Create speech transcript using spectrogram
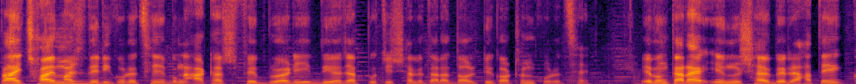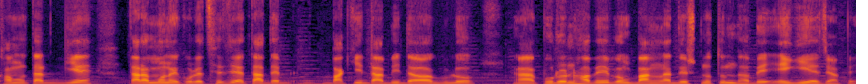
প্রায় ছয় মাস দেরি করেছে এবং আঠাশ ফেব্রুয়ারি দুই হাজার পঁচিশ সালে তারা দলটি গঠন করেছে। এবং তারা ইউনু সাহেবের হাতে ক্ষমতা দিয়ে তারা মনে করেছে যে তাদের বাকি দাবি দেওয়াগুলো পূরণ হবে এবং বাংলাদেশ নতুনভাবে এগিয়ে যাবে।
